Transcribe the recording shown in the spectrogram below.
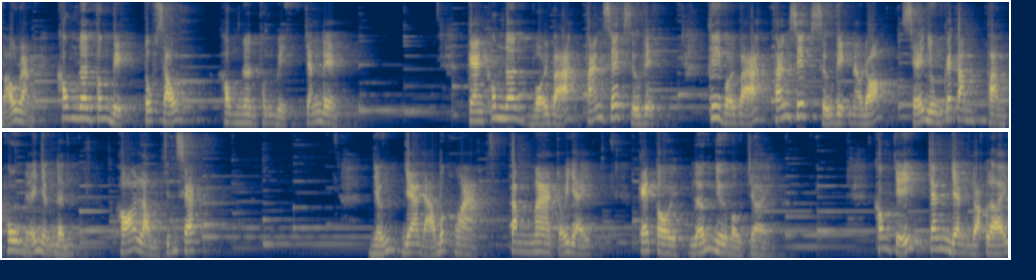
bảo rằng không nên phân biệt tốt xấu, không nên phân biệt trắng đen. Càng không nên vội vã phán xét sự việc. Khi vội vã phán xét sự việc nào đó, sẽ dùng cái tâm phàm phu để nhận định, khó lòng chính xác. Những gia đạo bất hòa, tâm ma trỗi dậy, cái tôi lớn như bầu trời không chỉ tranh giành đoạt lợi,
